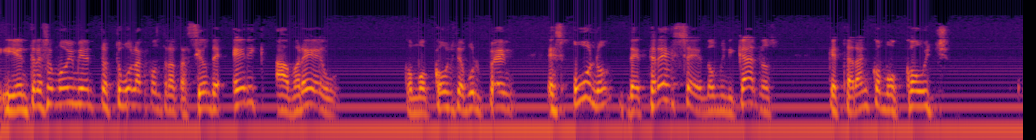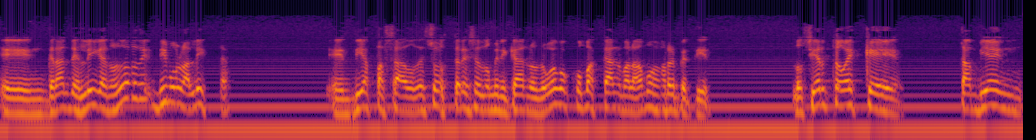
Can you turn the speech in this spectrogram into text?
Y entre esos movimientos estuvo la contratación de Eric Abreu como coach de bullpen. Es uno de 13 dominicanos que estarán como coach en grandes ligas. Nosotros dimos la lista en días pasados de esos 13 dominicanos. Luego con más calma la vamos a repetir. Lo cierto es que también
